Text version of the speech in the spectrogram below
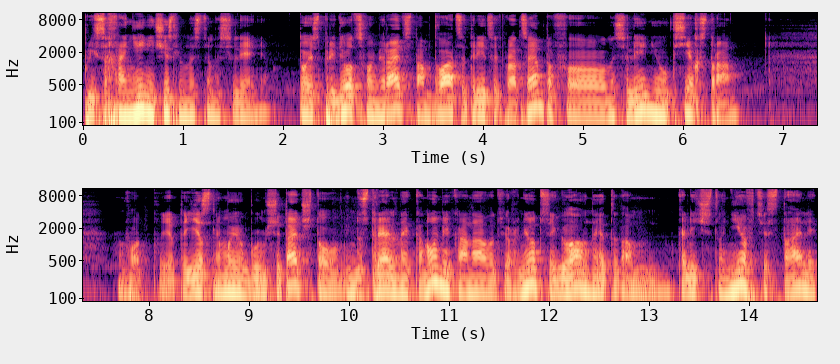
при сохранении численности населения. То есть придется вымирать там 20-30% э, населению всех стран. Вот, это если мы будем считать, что индустриальная экономика, она вот вернется, и главное это там количество нефти, стали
